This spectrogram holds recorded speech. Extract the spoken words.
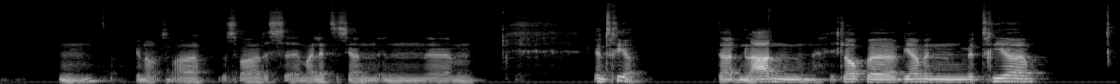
Mhm. Genau, das war das, war das äh, mein letztes Jahr in, in, ähm, in Trier. Da hat ein Laden, ich glaube, äh, wir haben in, mit Trier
